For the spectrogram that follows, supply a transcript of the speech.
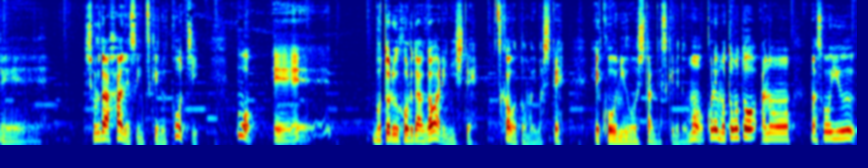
えー、ショルダーハーネスにつけるポーチを、えボトルホルダー代わりにして使おうと思いまして購入をしたんですけれどもこれもともとそういう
